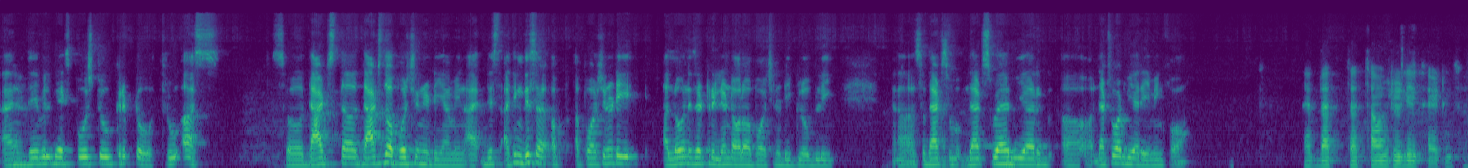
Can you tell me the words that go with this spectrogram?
and yeah. they will be exposed to crypto through us. So that's the that's the opportunity. I mean, I, this I think this uh, opportunity alone is a trillion dollar opportunity globally. Uh, so that's that's where we are. Uh, that's what we are aiming for. That, that that sounds really exciting, sir.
